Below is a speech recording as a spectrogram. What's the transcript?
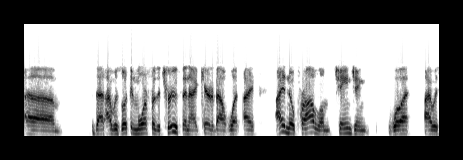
um, that I was looking more for the truth than I cared about what I I had no problem changing what I was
